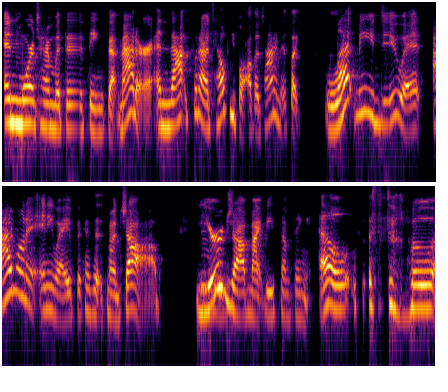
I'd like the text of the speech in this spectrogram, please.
and more time with the things that matter. And that's what I tell people all the time. It's like, let me do it. I'm on it anyway because it's my job. Mm-hmm. Your job might be something else. So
